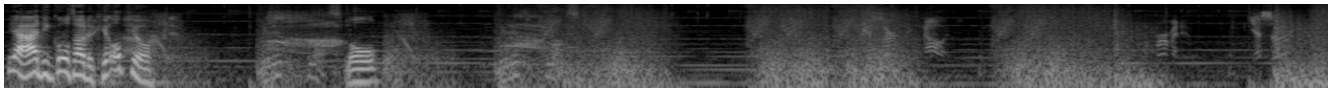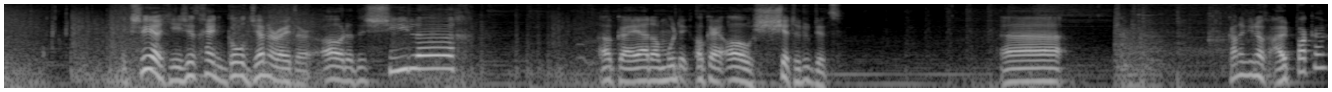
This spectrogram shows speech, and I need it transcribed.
Ja, die gold houdt een keer op, joh. Lol. Zweer het je, hier zit geen gold generator. Oh, dat is zielig. Oké, ja, dan moet ik... Oké, oh shit, hoe doe ik dit? Eh... kan ik die nog uitpakken?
